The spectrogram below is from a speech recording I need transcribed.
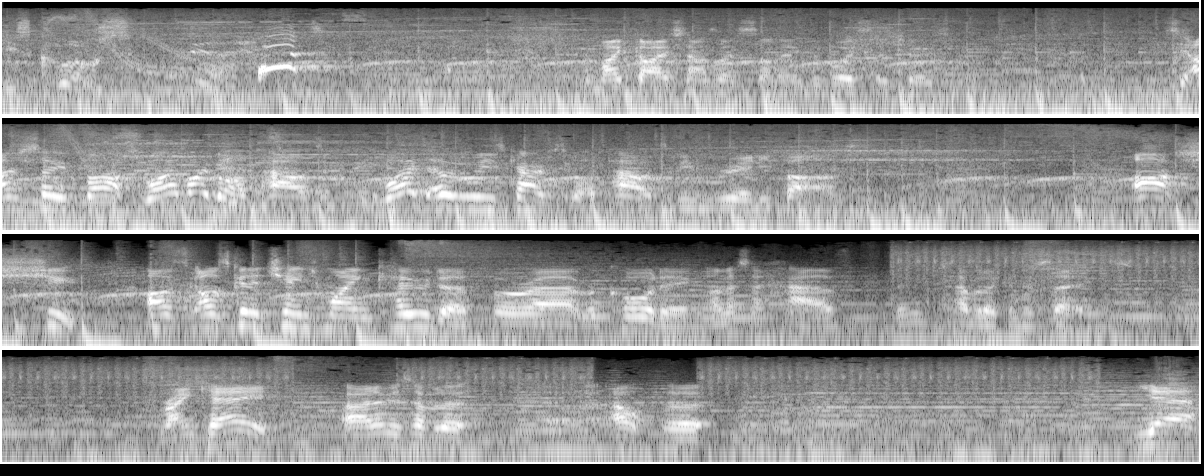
He's close. What? My guy sounds like Sonic. The voice I chose. I'm so fast. Why have I got a power to... Why have all these characters got a power to be really fast? Oh, shoot. I was, I was going to change my encoder for uh, recording, unless I have. Let me just have a look in the settings. Rank A. Alright, let me just have a look. Uh, output. Yeah.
